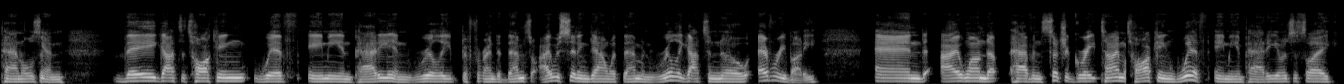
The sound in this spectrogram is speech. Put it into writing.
panels and they got to talking with Amy and Patty and really befriended them. So I was sitting down with them and really got to know everybody. And I wound up having such a great time talking with Amy and Patty. It was just like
